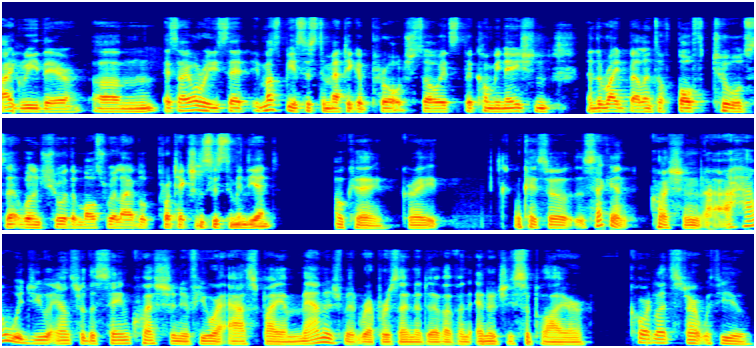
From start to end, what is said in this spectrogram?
I agree there. Um, as I already said, it must be a systematic approach. So it's the combination and the right balance of both tools that will ensure the most reliable protection system in the end. Okay, great. Okay, so the second question uh, How would you answer the same question if you were asked by a management representative of an energy supplier? Cord, let's start with you.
